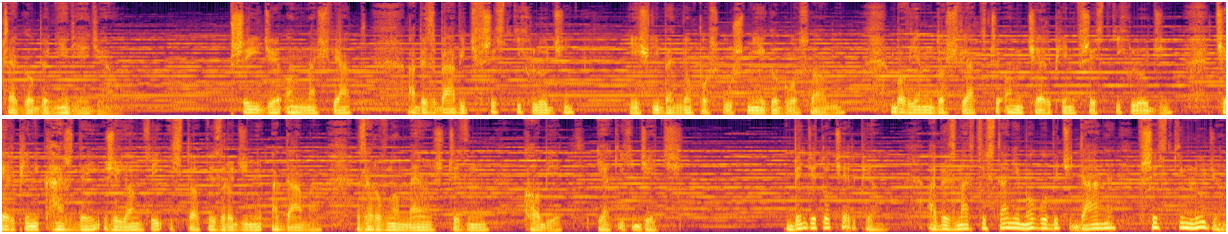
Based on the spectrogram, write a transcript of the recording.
czego by nie wiedział. Przyjdzie On na świat, aby zbawić wszystkich ludzi, jeśli będą posłuszni Jego głosowi, bowiem doświadczy On cierpień wszystkich ludzi, cierpień każdej żyjącej istoty z rodziny Adama, zarówno mężczyzn, kobiet, jak i dzieci. Będzie to cierpiał, aby zmartwychwstanie mogło być dane wszystkim ludziom,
